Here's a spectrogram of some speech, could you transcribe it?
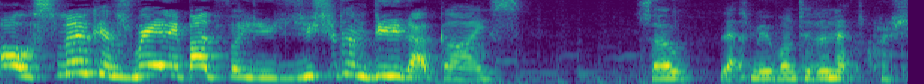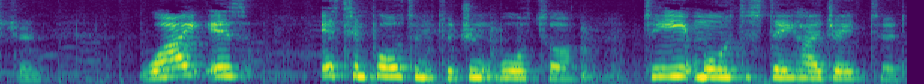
Oh, smoking's really bad for you. You shouldn't do that, guys. So, let's move on to the next question. Why is it important to drink water? To eat more to stay hydrated.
